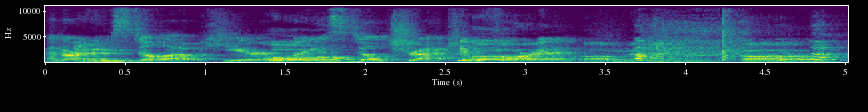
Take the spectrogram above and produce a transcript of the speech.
And are you still out here? Are you Oh. still trekking oh, for it? Oh man. Oh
